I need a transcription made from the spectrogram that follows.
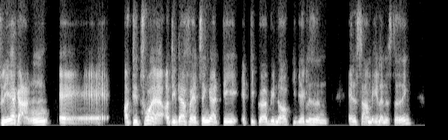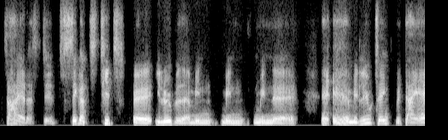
flere gange, øh, og det tror jeg, og det er derfor, jeg tænker, at det, at det gør vi nok i virkeligheden alle sammen et eller andet sted, ikke? så har jeg da øh, sikkert tit øh, i løbet af min, min, min, øh, øh, mit liv tænkt, at der er,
